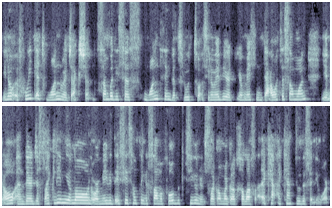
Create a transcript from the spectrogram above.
You know, if we get one rejection, somebody says one thing that's rude to us, you know, maybe you're, you're making da'wah to someone, you know, and they're just like, leave me alone. Or maybe they say something Islamophobic to you and you're just like, oh my God, khalas, I can't, I can't do this anymore,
